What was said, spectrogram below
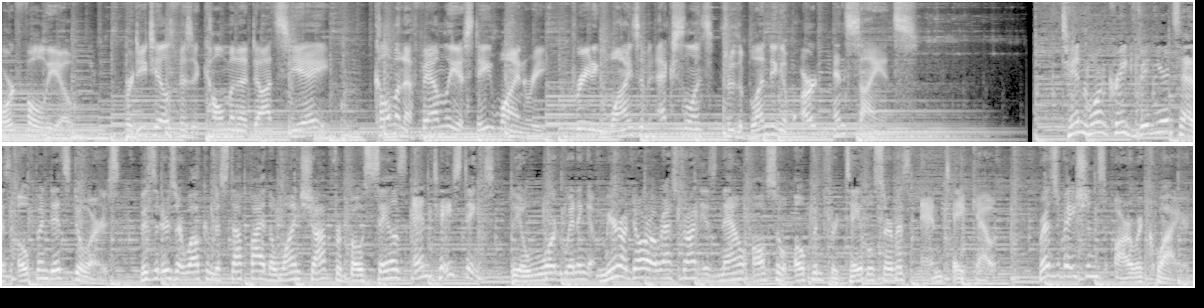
portfolio. For details, visit culmina.ca. Culmina Family Estate Winery, creating wines of excellence through the blending of art and science. Tinhorn Creek Vineyards has opened its doors. Visitors are welcome to stop by the wine shop for both sales and tastings. The award winning Miradoro restaurant is now also open for table service and takeout. Reservations are required.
